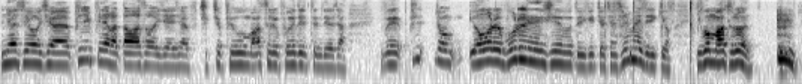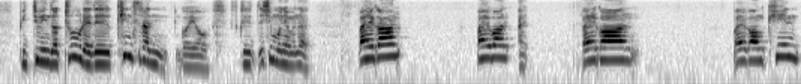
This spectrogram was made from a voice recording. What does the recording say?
안녕하세요. 제가 필리핀에 갔다 와서 이제 제가 직접 배운 마술을 보여드릴 텐데요. 자, 왜, 필- 좀, 영어를 모르시는 분도 있겠죠. 제가 설명해 드릴게요. 이번 마술은, Between the two red quins란 거예요. 그 뜻이 뭐냐면은, 빨간, 빨간, 아니, 빨간, 빨간 퀸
